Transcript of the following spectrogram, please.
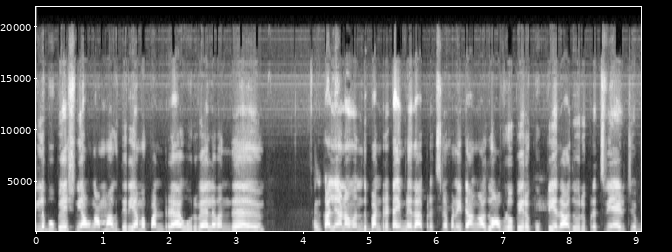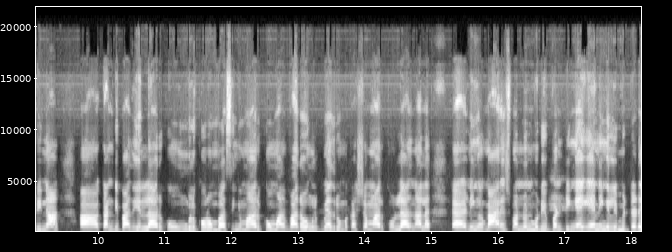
இல்லை பூபேஷ் நீ அவங்க அம்மாவுக்கு தெரியாமல் பண்ணுற ஒரு வேளை வந்து கல்யாணம் வந்து பண்ணுற டைமில் ஏதாவது பிரச்சனை பண்ணிட்டாங்க அதுவும் அவ்வளோ பேரை கூப்பிட்டு ஏதாவது ஒரு பிரச்சனை ஆயிடுச்சு அப்படின்னா கண்டிப்பாக அது எல்லாருக்கும் உங்களுக்கும் ரொம்ப அசிங்கமாக இருக்கும். வரவங்களுக்குமே அது ரொம்ப கஷ்டமாக இருக்கும்ல. அதனால் நீங்கள் மேரேஜ் பண்ணணும்னு முடிவு பண்ணிட்டீங்க. ஏன் நீங்கள் லிமிட்டட்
